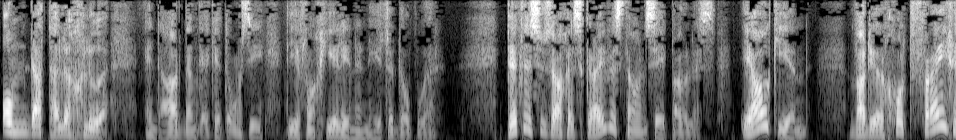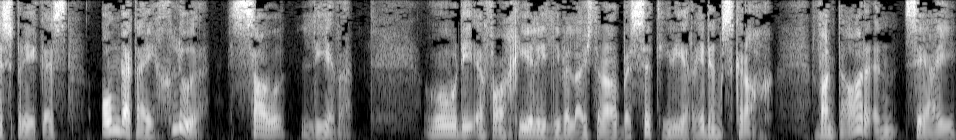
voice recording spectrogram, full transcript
omdat hulle glo. En daar dink ek het ons die die evangelie in 'n nuwe dop hoor. Dit is soos daar geskrywe staan sê Paulus. Elkeen wat deur God vrygespreek is omdat hy glo, sal lewe. O die evangelie, liewe luisteraar, besit hierdie reddingskrag, want daarin sê hy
